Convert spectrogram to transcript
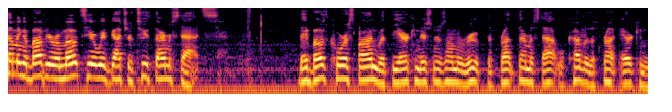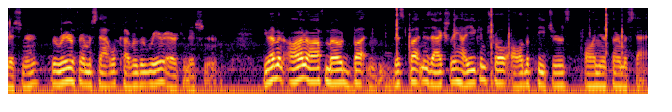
Coming above your remotes here we've got your two thermostats. They both correspond with the air conditioners on the roof. The front thermostat will cover the front air conditioner. The rear thermostat will cover the rear air conditioner. You have an on-off mode button. This button is actually how you control all the features on your thermostat.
